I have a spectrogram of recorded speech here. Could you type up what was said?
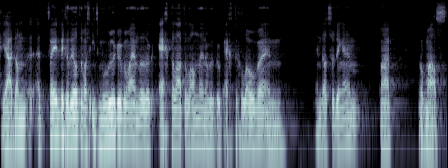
ja, dan eh, het tweede gedeelte was iets moeilijker voor mij, om dat ook echt te laten landen en om het ook echt te geloven en, en dat soort dingen. Maar nogmaals,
